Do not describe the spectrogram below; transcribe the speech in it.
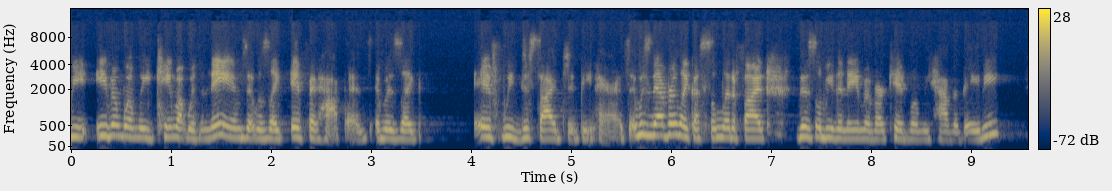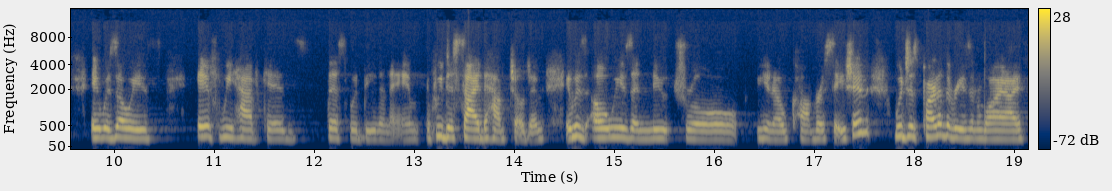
we even when we came up with names, it was like if it happens. It was like if we decide to be parents. It was never like a solidified, this will be the name of our kid when we have a baby. It was always, if we have kids, this would be the name. If we decide to have children, it was always a neutral, you know, conversation, which is part of the reason why I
